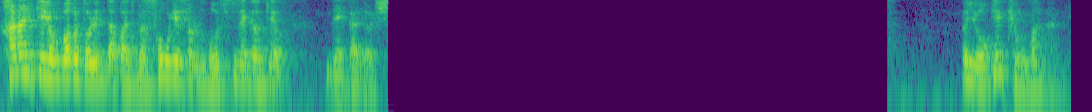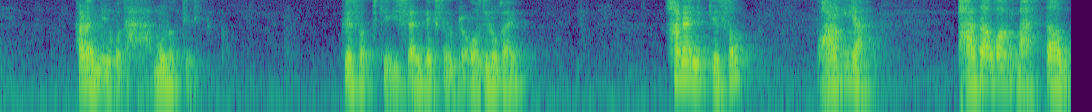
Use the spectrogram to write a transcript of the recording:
하나님께 영광을 돌린다고 하지만 속에서는 무슨 생각해요? 내가 열심히 요게 교만함이에요. 하나님이 이거 다 무너뜨리는 거. 그래서 어떻게 이스라엘 백성들 어디로 가요? 하나님께서 광야, 바다와 맞닿은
